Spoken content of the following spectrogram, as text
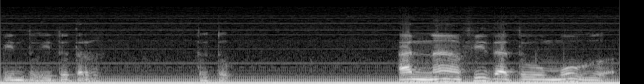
Pintu itu tertutup. An-nafidatu mughlaqatun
